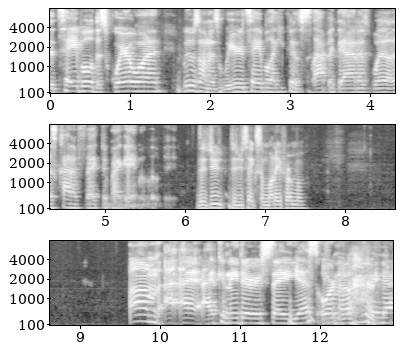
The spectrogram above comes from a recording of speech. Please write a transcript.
the table, the square one. We was on this weird table, like you couldn't slap it down as well. It's kind of affected my game a little bit. Did you did you take some money from him? Um, I, I, I can either say yes or no right now.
